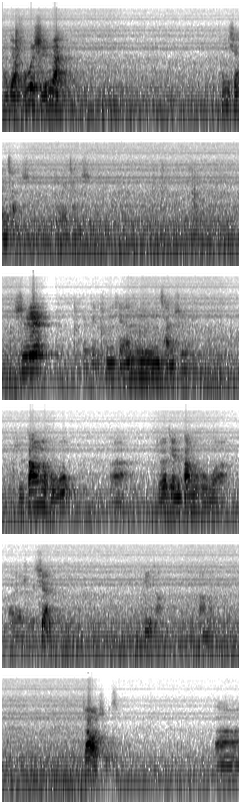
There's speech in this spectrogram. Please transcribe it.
他叫富时啊。通贤禅师，这位禅师，是这个通贤禅师是当湖啊，浙江当湖啊，它也是个县地方，当湖赵氏子，他，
